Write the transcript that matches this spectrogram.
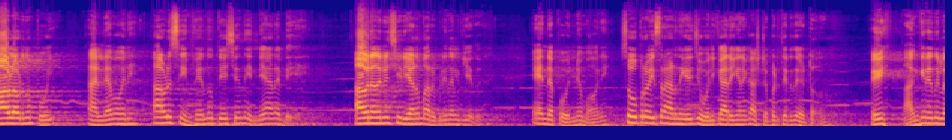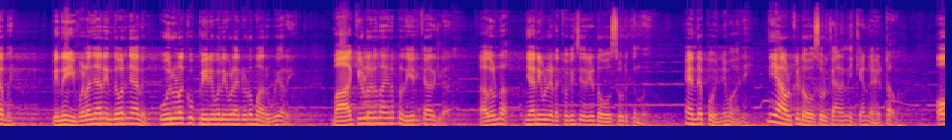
അവൾ അവിടുന്ന് പോയി. അല്ല മോനെ അവൾ സിംഹയെന്ന് ഉദ്ദേശിച്ചത് നിന്നെയാണല്ലേ? അവനതിന് ശരിയാണ് മറുപടി നൽകിയത്. എന്റെ പൊന്നു മോനെ സൂപ്പർവൈസർ ആണെന്ന് ഈ ജോലിക്കാരെ ഇങ്ങനെ കഷ്ടപ്പെടുത്തരുത് കേട്ടോ. ഏയ് അങ്ങനെയൊന്നുമില്ല അമ്മേ. പിന്നെ ഇവളെ ഞാൻ എന്ത് പറഞ്ഞാലും ഒരുവിള കുപ്പേരി പോലെ ഇവളെ എന്നോട് മറുപടി അറിയും ബാക്കിയുള്ളവരൊന്നും അങ്ങനെ പ്രതികരിക്കാറില്ല. അതുകൊണ്ടാണ് ഞാൻ ഇവിടെ ഇടയ്ക്കൊക്കെ ചെറിയ ഡോസ് കൊടുക്കുന്നത്. എന്റെ പൊന്നു മോനെ നീ അവൾക്ക് ഡോസ് കൊടുക്കാനും നിൽക്കേണ്ട കേട്ടോ. ഓ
